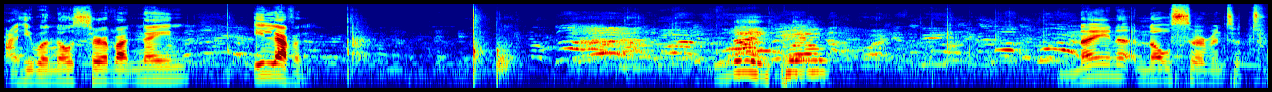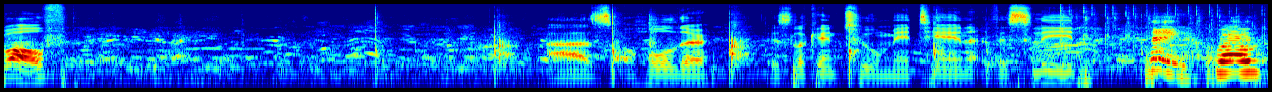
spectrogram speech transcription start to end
And he will now serve at 9 11. Nine, twelve. Nine now serving to 12. As a Holder is looking to maintain this lead. Ten, twelve.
